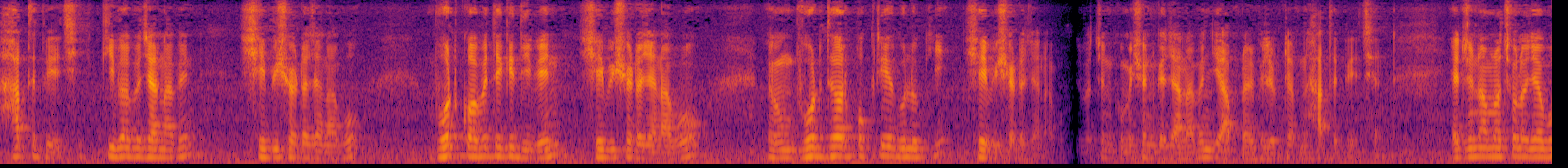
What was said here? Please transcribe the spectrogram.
হাতে পেয়েছি। কীভাবে জানাবেন? সে বিষয়টা জানাব। ভোট কবে থেকে দিবেন? সে বিষয়টা জানাব। এবং ভোট দেওয়ার প্রক্রিয়াগুলো কি? সেই বিষয়টা জানাব। নির্বাচন কমিশনকে জানাবেন যে আপনার ব্যালটটি আপনি হাতে পেয়েছেন। এর জন্য আমরা চলে যাব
